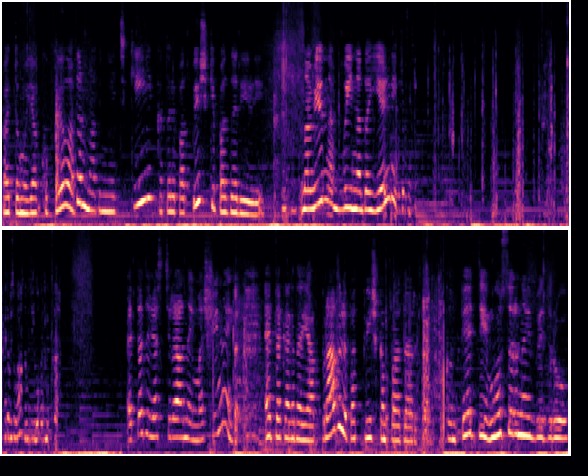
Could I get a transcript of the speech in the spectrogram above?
Поэтому я купила это магнитики, которые подписчики подарили. Наверное, вы надоели. Это для стиральной машины. Это когда я отправлю подписчикам подарки. Конфетти, мусорное ведро.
